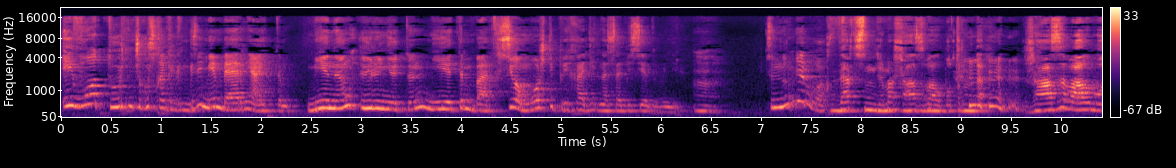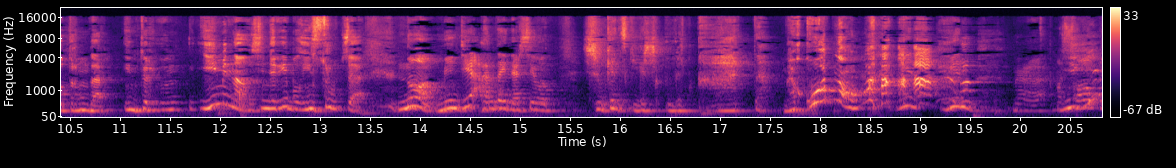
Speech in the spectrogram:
И вот төртінші курсқа келген кезде мен бәріне айттым. Менің үйленетін ниетім бар. Все можете приходить на собеседование. Түсіндіңдер ғой? қыздар түсіндіңдер ма? жазып алып отырыңдар. жазып алып отырыңдар. Интервью именно сендерге бұл инструкция. Но менде андай нәрсе болды. Шымкентскийге шыққым келді қатты. Мә мен неге?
